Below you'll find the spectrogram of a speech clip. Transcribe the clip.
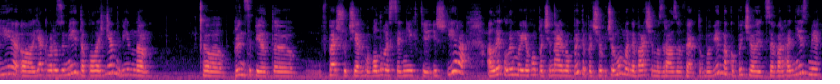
І е, як ви розумієте, колаген він е, в принципі е, в першу чергу волосся, нігті і шкіра. Але коли ми його починаємо пити, чому ми не бачимо зразу ефекту? Бо він накопичується в організмі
